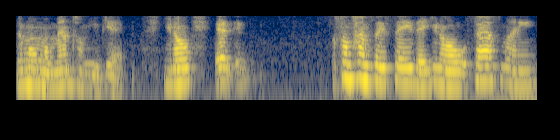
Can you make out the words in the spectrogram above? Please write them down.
the more momentum you get. You know, and sometimes they say that, you know, fast money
